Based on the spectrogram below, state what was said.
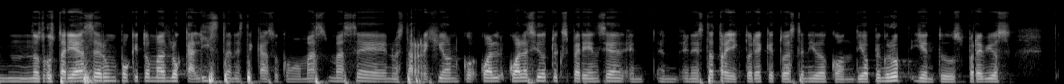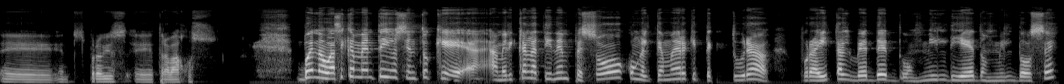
nos gustaría ser un poquito más localista en este caso, como más, más en nuestra región. ¿Cuál, ¿Cuál ha sido tu experiencia en, en, esta trayectoria que tú has tenido con The Open Group y en tus previos, eh, en tus previos eh, trabajos? Bueno, básicamente yo siento que América Latina empezó con el tema de arquitectura por ahí tal vez de 2010, 2012.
